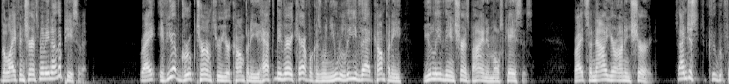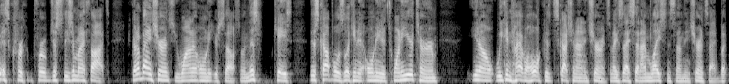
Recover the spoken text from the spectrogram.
the life insurance may be another piece of it, right? If you have group term through your company, you have to be very careful because when you leave that company, you leave the insurance behind in most cases, right? So now you're uninsured. So I'm just for, for just these are my thoughts. If you're going to buy insurance, you want to own it yourself. So in this case, this couple is looking at owning a 20 year term. You know, we can have a whole discussion on insurance. And as I said, I'm licensed on the insurance side, but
